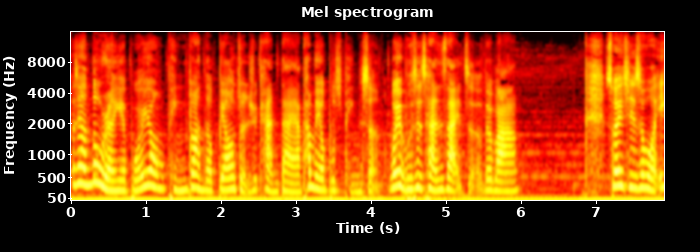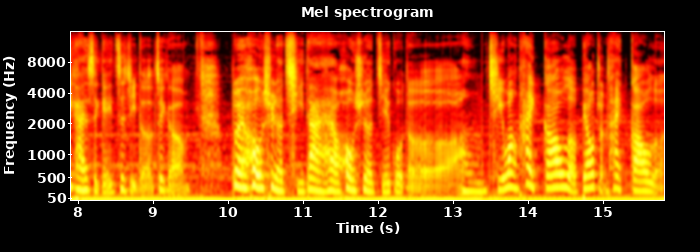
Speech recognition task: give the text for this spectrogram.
而且路人也不会用评断的标准去看待啊，他们又不是评审，我也不是参赛者，对吧？所以其实我一开始给自己的这个对后续的期待，还有后续的结果的嗯期望太高了，标准太高了。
